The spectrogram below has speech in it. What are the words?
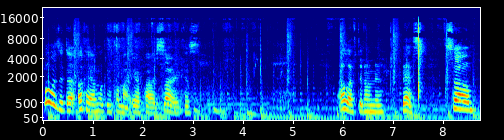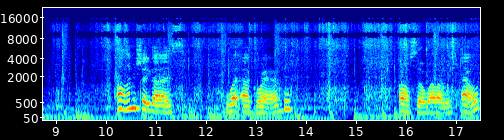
what was it that okay I'm looking for my AirPods. Sorry because I left it on the desk. So oh let me show you guys what I grabbed also while I was out.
